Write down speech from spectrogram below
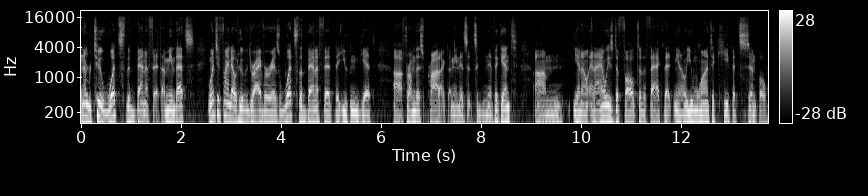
number two, what's the benefit? I mean, that's once you find out who the driver is, what's the benefit that you can get uh, from this product? I mean, is it significant? Um, you know, and I always default to the fact that you know you want to keep it simple.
